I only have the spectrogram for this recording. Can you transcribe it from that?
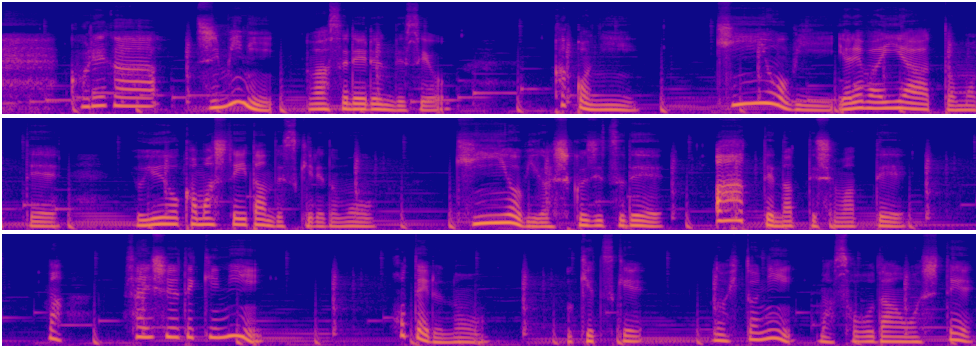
これが地味に忘れるんですよ。過去に金曜日やればいいやと思って余裕をかましていたんですけれども金曜日が祝日であーってなってしまってまあ最終的にホテルの受付の人に、まあ、相談をして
